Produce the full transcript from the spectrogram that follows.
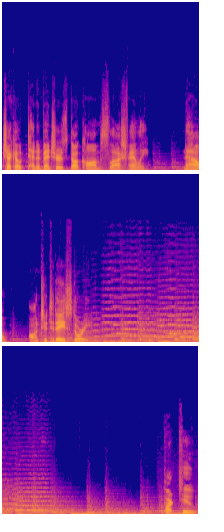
check out 10adventures.com slash family. Now, on to today's story. Part 2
